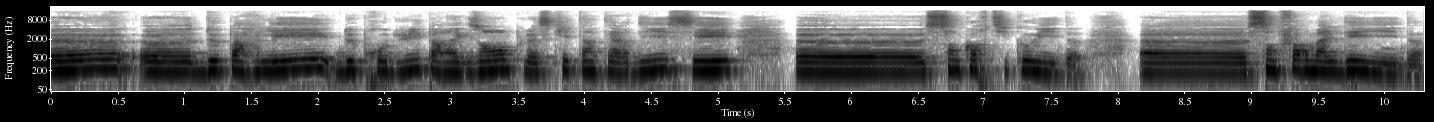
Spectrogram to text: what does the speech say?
de parler de produits, par exemple, ce qui est interdit, c'est euh, sans corticoïdes, euh, sans formaldéhyde.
